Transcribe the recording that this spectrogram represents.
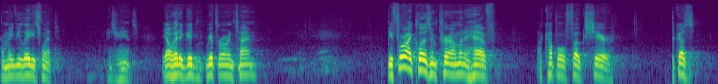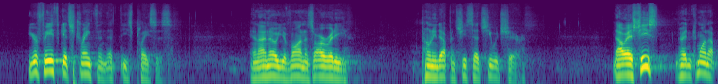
How many of you ladies went? Raise your hands. Y'all had a good rip roaring time? Before I close in prayer, I'm going to have a couple of folks share because your faith gets strengthened at these places. And I know Yvonne is already ponied up and she said she would share. Now, as she's, go ahead and come on up.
